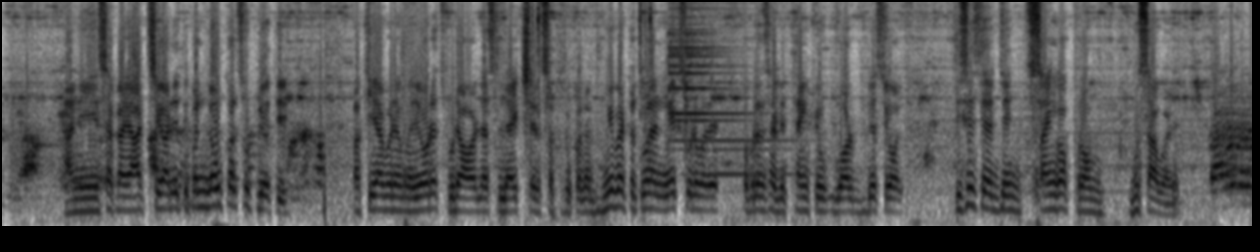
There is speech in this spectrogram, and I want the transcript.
आणि सकाळी आठची गाडी होती पण लवकर सुटली होती. बाकी या व्हिडिओमध्ये एवढेच. व्हिडिओ आवडल्यास लाईक शेअर सबस्क्राईब करा. मी भेटतो तुम्हाला नेक्स्ट व्हिडिओमध्ये तोपर्यंत thank you God bless you all this is Jain saying off from Bhusawal.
